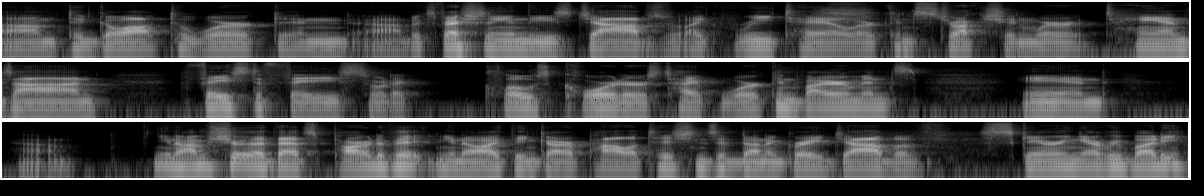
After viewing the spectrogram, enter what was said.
um, to go out to work, and um, especially in these jobs like retail or construction, where it's hands-on, face-to-face, sort of close quarters type work environments, and um, you know, I'm sure that that's part of it. You know, I think our politicians have done a great job of scaring everybody.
